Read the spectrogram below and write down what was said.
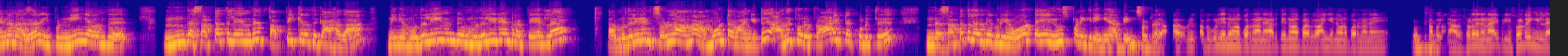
என்னன்னா சார் இப்போ நீங்க வந்து இந்த சட்டத்திலேருந்து தப்பிக்கிறதுக்காக தான் நீங்க முதலீடு முதலீடுன்ற பேர்ல முதலீடுன்னு சொல்லாம அமௌண்ட்டை வாங்கிட்டு அதுக்கு ஒரு ப்ராடக்ட்டை கொடுத்து இந்த சட்டத்துல இருக்கக்கூடிய ஓட்டையை யூஸ் பண்ணிக்கிறீங்க அப்படின்னு சொல்றாரு. அப்படி என்ன பண்ண போறேன் அடுத்து என்ன வாங்கி என்ன பண்ண போறேன் அப்ப நான் சொல்றது என்னன்னா இப்படி சொல்றீங்க இல்ல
